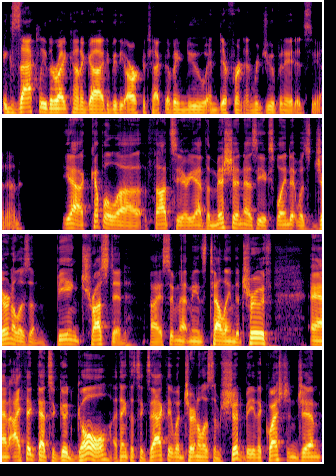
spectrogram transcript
exactly the right kind of guy to be the architect of a new and different and rejuvenated cnn yeah a couple uh, thoughts here. Yeah the mission as he explained it was journalism being trusted. I assume that means telling the truth and i think that's a good goal. I think that's exactly what journalism should be. The question jim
